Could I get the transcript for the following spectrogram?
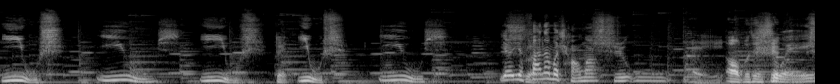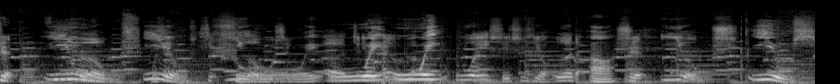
use，use，use，，对，一五十。use，要要发那么长吗？十五哎，哦，不对，是水。是一恶五十，不是 use 是一恶五十。水。呃，这里微面还有个微。乌龟其实是有呃的，啊。是一恶五十，use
